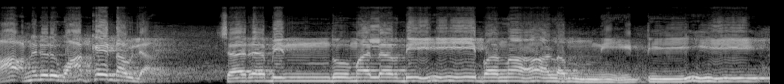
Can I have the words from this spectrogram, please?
ആ അങ്ങനെ ഒരു വാക്കേ ഉണ്ടാവില്ല. ശരബിന്ദു മലർദീപനാളം നീട്ടി.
